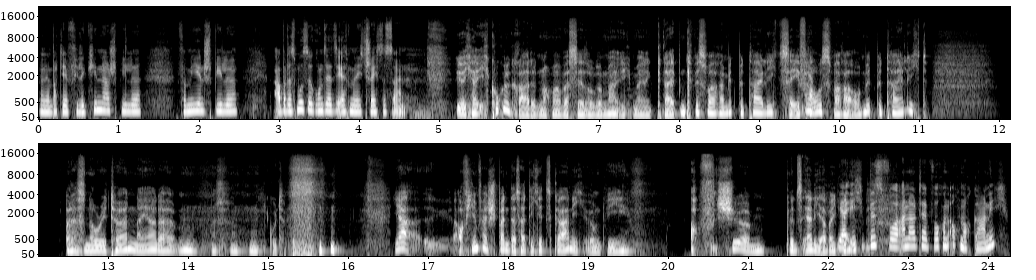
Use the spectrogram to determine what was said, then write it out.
Er macht ja viele Kinderspiele, Familienspiele. Aber das muss ja grundsätzlich erstmal nichts Schlechtes sein. ja, ich, ich gucke gerade noch mal, was der so gemacht hat. Ich meine, Kneipenquiz war er mitbeteiligt, Safe Ja. House war er auch mitbeteiligt. Oder Snow Return, naja, da, hm, das, hm, gut. ja, auf jeden Fall spannend, das hatte ich jetzt gar nicht irgendwie auf dem Schirm, ganz ehrlich, aber ich Ja, ich bis vor anderthalb Wochen auch noch gar nicht.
